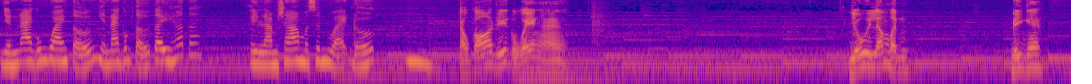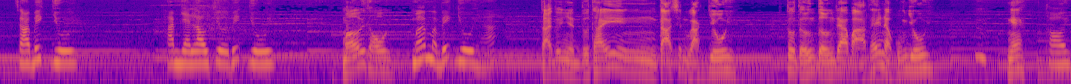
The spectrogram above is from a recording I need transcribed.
Nhìn ai cũng quan tưởng Nhìn ai cũng tự ti hết á. Thì làm sao mà sinh hoạt được? Ừ. Đâu có riết rồi quen à. Vui lắm mình Đi nghe. Sao biết vui? Tham gia lâu chưa biết vui? Mới thôi. Mới mà biết vui hả Tại tôi nhìn tôi thấy người ta sinh hoạt vui. Tôi tưởng tượng ra bà thế nào cũng vui. Thôi.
